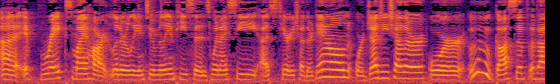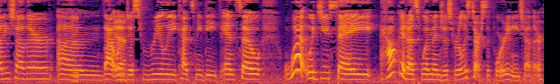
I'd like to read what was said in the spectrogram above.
Uh, it breaks my heart literally into a million pieces when I see us tear each other down or judge each other or, ooh, gossip about each other. Um, that yeah. one just really cuts me deep. And so, what would you say? How could us women just really start supporting each other?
